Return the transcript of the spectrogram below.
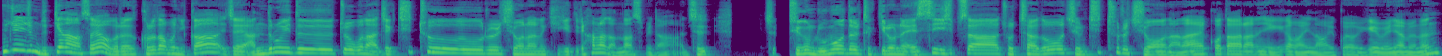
표준이 좀 늦게 나왔어요. 그래 그러다 보니까 이제 안드로이드 쪽은 아직 T2를 지원하는 기기들이 하나도 안 나왔습니다. 지금 루머들 듣기로는 S24조차도 지금 T2를 지원 안 할 거다라는 얘기가 많이 나와 있고요. 이게 왜냐면은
